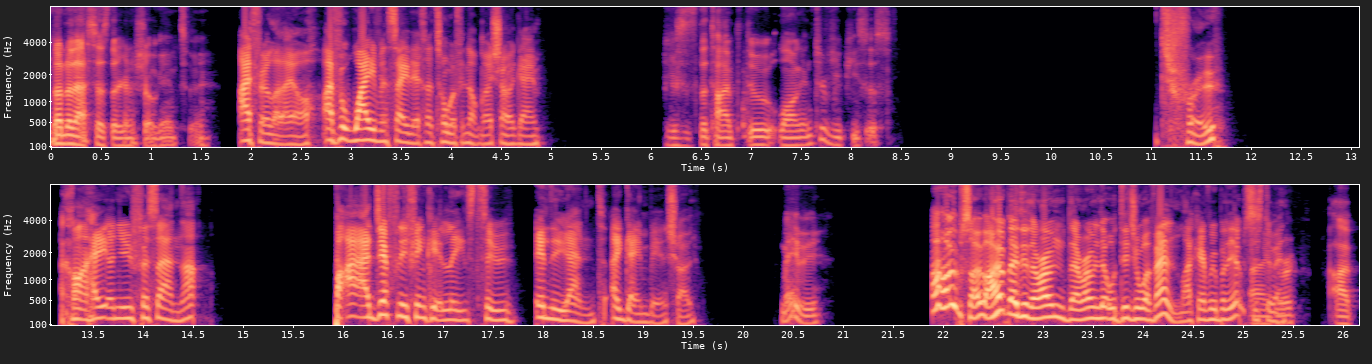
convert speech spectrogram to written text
None of that says they're gonna show a game to me. I feel like they are. I feel why even say this at all if they're not going to show a game? Because it's the time to do long interview pieces. True. I can't hate on you for saying that, but I, I definitely think it leads to, in the end, a game being shown. Maybe. I hope so. I hope they do their own their own little digital event like everybody else is I doing. agree. I'm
